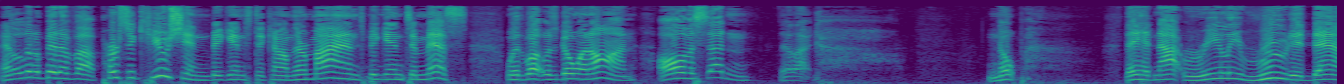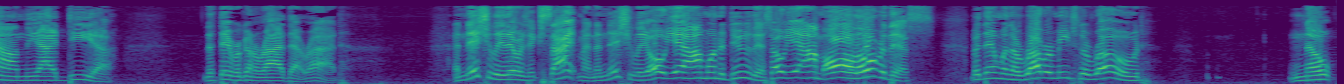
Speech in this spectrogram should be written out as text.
And a little bit of uh, persecution begins to come. Their minds begin to mess with what was going on. All of a sudden, they're like, nope. They had not really rooted down the idea that they were going to ride that ride. Initially, there was excitement. Initially, oh yeah, I'm going to do this. Oh yeah, I'm all over this. But then when the rubber meets the road, Nope.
